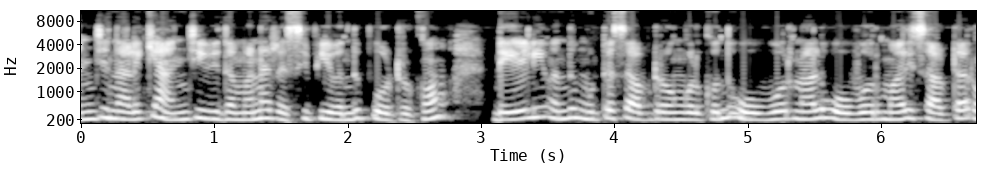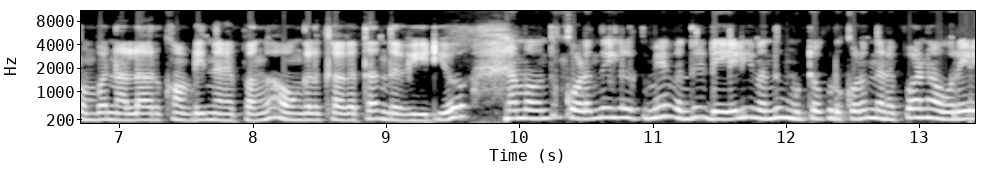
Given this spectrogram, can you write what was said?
அஞ்சு நாளைக்கு அஞ்சு விதமான ரெசிபி வந்து போட்டிருக்கோம். டெய்லி வந்து முட்டை சாப்பிட்றவங்களுக்கு வந்து ஒவ்வொரு நாளும் ஒவ்வொரு மாதிரி சாப்பிட்டா ரொம்ப நல்லாயிருக்கும் அப்படின்னு நினைப்பாங்க. அவங்களுக்காகத்தான் இந்த வீடியோ நம்ம வந்து குழந்தைகளுக்குமே வந்து டெய்லி வந்து முட்டை கொடுக்கணும்னு நினைப்போம். ஆனால் ஒரே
